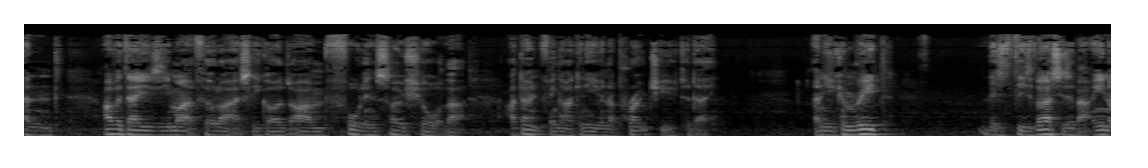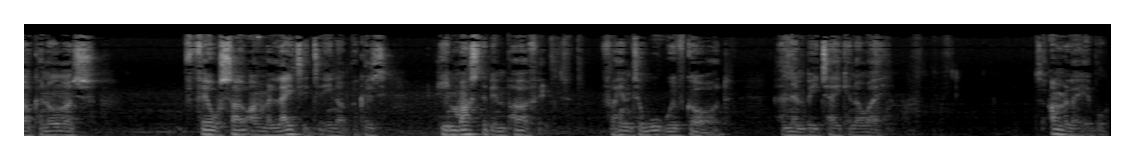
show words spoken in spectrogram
and other days you might feel like, actually, God, I'm falling so short that I don't think I can even approach you today. And you can read these, these verses about Enoch and almost feel so unrelated to Enoch because he must have been perfect for him to walk with God and then be taken away. It's unrelatable.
